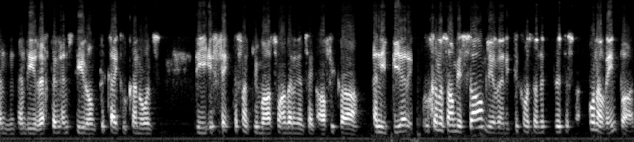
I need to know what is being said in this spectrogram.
in in die rigting instuur om te kyk hoe kan ons die effekte van klimaatsverandering in Suid-Afrika in die beer. Hoe gaan ons daarmee saamlewe in die toekoms dan dit is onverwendbaar.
